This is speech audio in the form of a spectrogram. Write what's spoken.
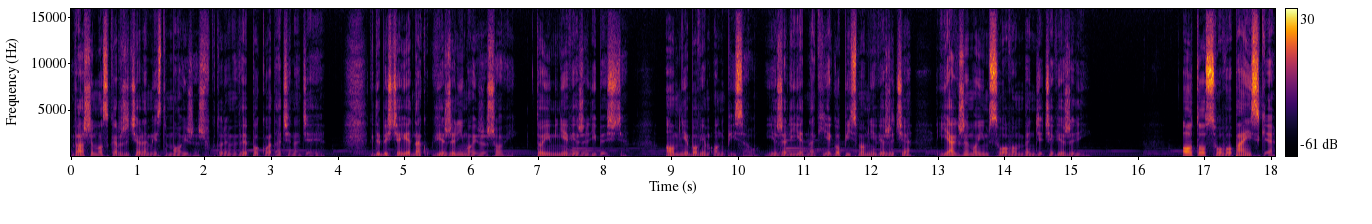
Waszym oskarżycielem jest Mojżesz, w którym wy pokładacie nadzieję. Gdybyście jednak uwierzyli Mojżeszowi, to im nie wierzylibyście. O mnie bowiem on pisał. Jeżeli jednak jego pismom nie wierzycie, jakże moim słowom będziecie wierzyli? Oto słowo Pańskie.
